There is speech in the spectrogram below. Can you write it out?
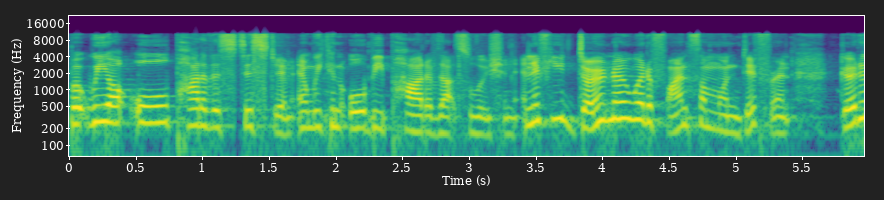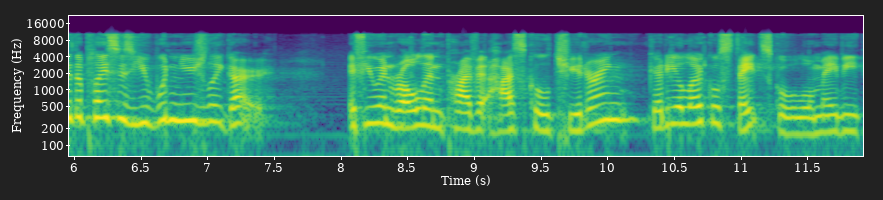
but we are all part of the system and we can all be part of that solution. And if you don't know where to find someone different, go to the places you wouldn't usually go. If you enroll in private high school tutoring, go to your local state school or maybe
